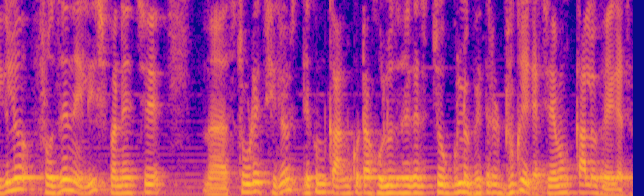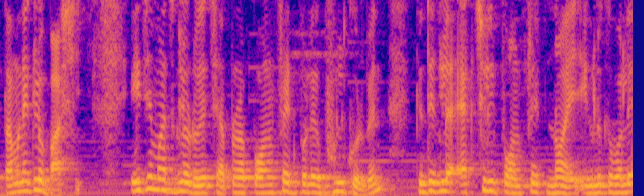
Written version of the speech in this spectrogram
এগুলো ফ্রোজেন ইলিশ মানে হচ্ছে স্টোরে ছিল। দেখুন, কানকোটা হলুদ হয়ে গেছে, চোখগুলো ভেতরে ঢুকে গেছে এবং কালো হয়ে গেছে, তার মানে এগুলো বাসি। এই যে মাছগুলো রয়েছে, আপনারা পমফ্রেট বলে ভুল করবেন, কিন্তু এগুলো অ্যাকচুয়ালি পমফ্রেট নয়, এগুলোকে বলে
